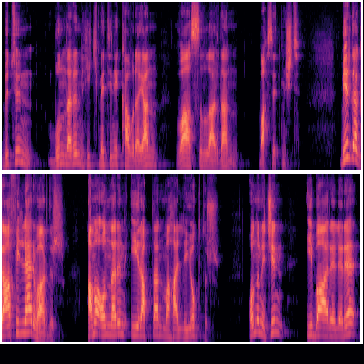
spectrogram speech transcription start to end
bütün bunların hikmetini kavrayan vasıllardan bahsetmişti. Bir de gafiller vardır ama onların İrap'tan mahalli yoktur. Onun için ibarelere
